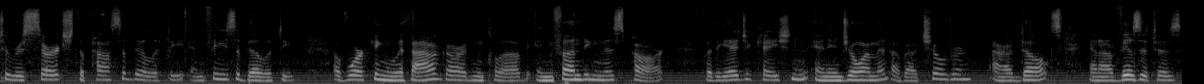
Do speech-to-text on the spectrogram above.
to research the possibility and feasibility of working with our garden club in funding this park for the education and enjoyment of our children, our adults, and our visitors.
